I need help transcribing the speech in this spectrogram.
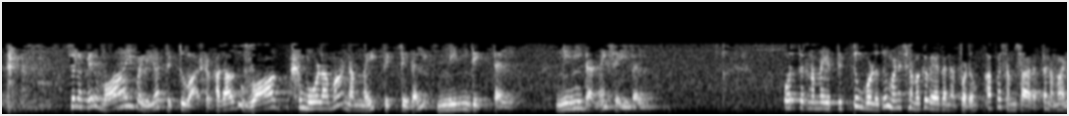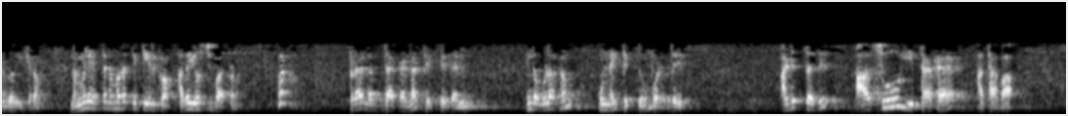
சில பேர் வாய் வழியா திட்டுவார்கள். அதாவது வாக்கு மூலமா நம்மை திட்டுதல் நிந்தித்தல் நிந்தனை செய்தல். ஒருத்தர் நம்ம திட்டும் பொழுது மனசு நமக்கு வேதனைப்படும். அப்ப சம்சாரத்தை நம்ம அனுபவிக்கிறோம். நம்மளே எத்தனை முறை திட்டி இருக்கோம் அதை யோசிச்சு பார்க்கணும். இப்ப பிரலப்தகன திட்டுதல். இந்த உலகம் உன்னை திட்டும் பொழுது. அடுத்தது அசூயிதக அதவா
